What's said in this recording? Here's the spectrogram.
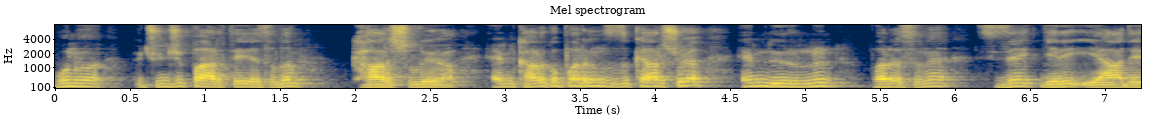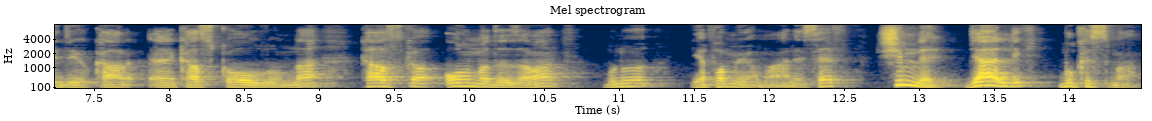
bunu üçüncü partiye yazılım karşılıyor. Hem kargo paranızı karşılıyor hem de ürünün parasını size geri iade ediyor kar, e, kasko olduğunda. Kasko olmadığı zaman bunu yapamıyor maalesef. Şimdi geldik bu kısma.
